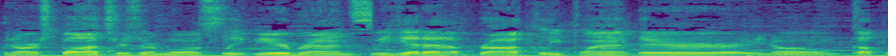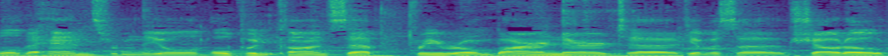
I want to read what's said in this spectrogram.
You know, our sponsors are mostly beer brands. We get a broccoli plant there, or, you know, a couple of the hens from the old open concept free roam barn there to give us a shout out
